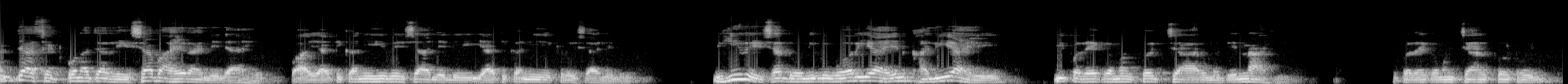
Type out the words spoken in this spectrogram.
आणि त्या षटकोणाच्या रेषा बाहेर आलेल्या आहेत. पहा या ठिकाणी ही रेषा आलेली या ठिकाणी एक रेषा आलेली. ही रेषा दोन्हीकडे वरही आहे आणि खाली आहे. ही पर्याय क्रमांक चारमध्ये नाही. पर्याय क्रमांक चार कट होईल.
